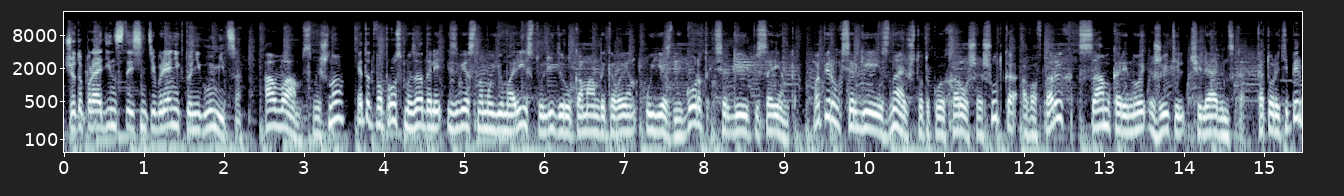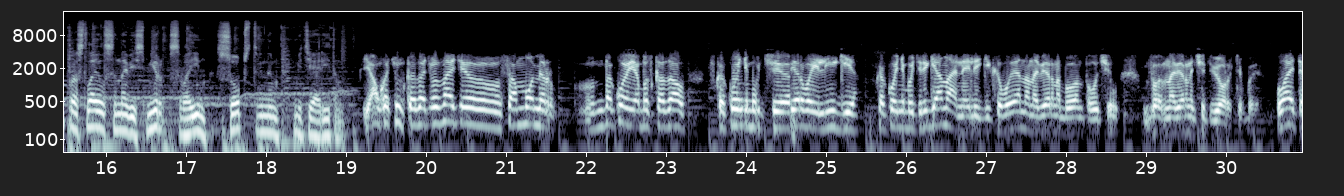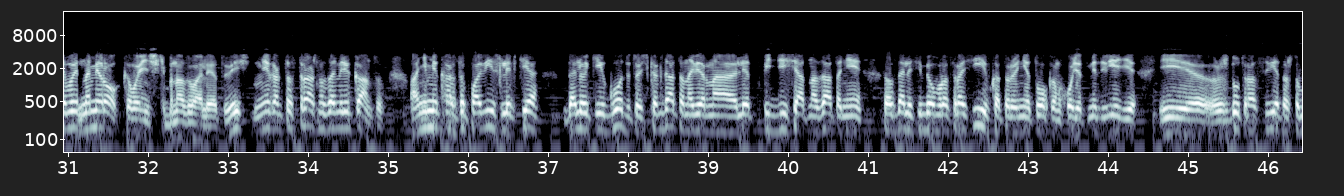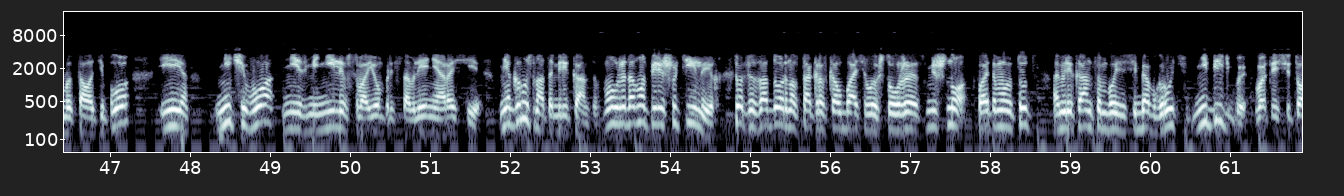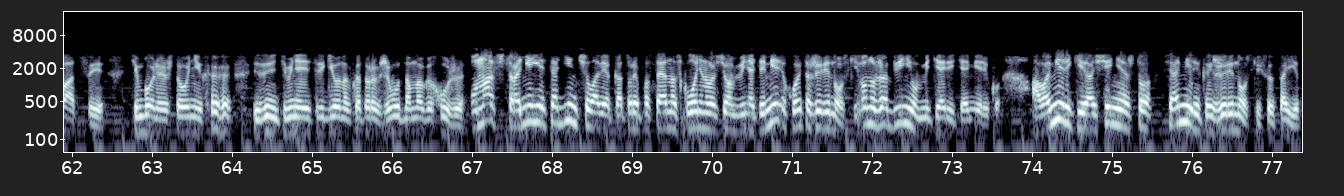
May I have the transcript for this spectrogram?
Что-то про 11 сентября никто не глумится. А вам смешно? Этот вопрос мы задали известному юмористу, лидеру команды КВН «Уездный город» Сергею Писаренко. Во-первых, Сергей знает, что такое хорошая шутка, а во-вторых, сам коренной житель Челябинска, который теперь прославился на весь мир своим собственным метеоритом. Я вам хочу сказать, вы знаете, э, сам номер э, такой, я бы сказал, в какой-нибудь э, первой лиге, в какой-нибудь региональной лиге КВН, наверное, бы он получил, наверное, четверки бы. Лайтовый номерок КВНщики бы назвали эту вещь. Мне как-то страшно за американцев. Они, мне кажется, повисли в те далекие годы. То есть когда-то, наверное, лет 50 назад они создали себе образ России, в которой нет окон, ходят медведи и э, ждут рассвета, чтобы стало тепло. И ничего не изменили в своем представлении о России. Мне грустно от американцев. Мы уже давно перешутили их. Тот же Задорнов так расколбасил их, что уже смешно. Поэтому тут американцам бы себя в грудь не бить бы в этой ситуации. Тем более, что у них, извините меня, есть регионы, в которых живут намного хуже. У нас в стране есть один человек, который постоянно склонен во всем обвинять Америку, это Жириновский. Он уже обвинил в метеорите Америку. А в Америке ощущение, что вся Америка из Жириновских состоит.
